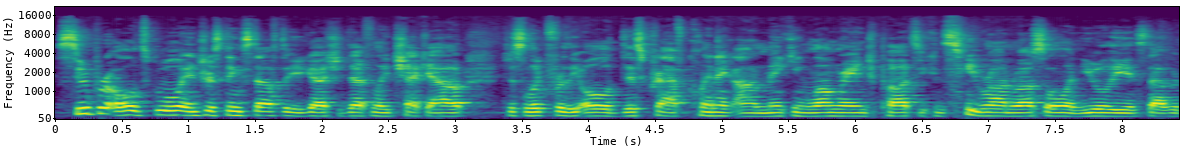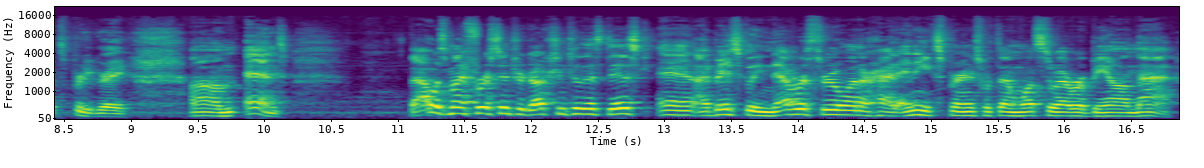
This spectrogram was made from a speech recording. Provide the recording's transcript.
Super old school interesting stuff that you guys should definitely check out. Just look for the old discraft clinic on making long range putts. You can see ron russell and Uli and stuff. It's pretty great. Um, and that was my first introduction to this disc, and I basically never threw one or had any experience with them whatsoever beyond that.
